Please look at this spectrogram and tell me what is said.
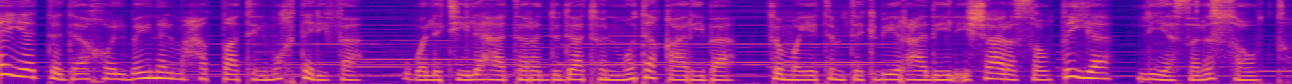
أي تداخل بين المحطات المختلفة والتي لها ترددات متقاربة ثم يتم تكبير هذه الإشارة الصوتية ليصل الصوت.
